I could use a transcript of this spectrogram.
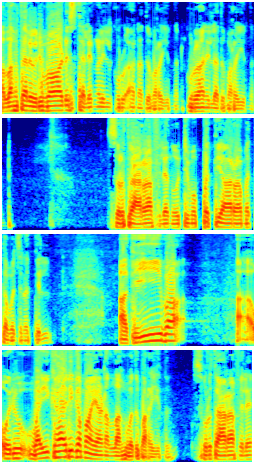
അള്ളാഹുത്താല ഒരുപാട് സ്ഥലങ്ങളിൽ ഖുർആൻ അത് പറയുന്നുണ്ട്. ഖുർആനിൽ അത് പറയുന്നുണ്ട്. സുഹൃത്ത് അറാഫിലെ നൂറ്റി മുപ്പത്തി ആറാമത്തെ വചനത്തിൽ അതീവ ഒരു വൈകാരികമായാണ് അള്ളാഹു അത് പറയുന്നത്. സുഹൃത്ത് അറാഫിലെ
